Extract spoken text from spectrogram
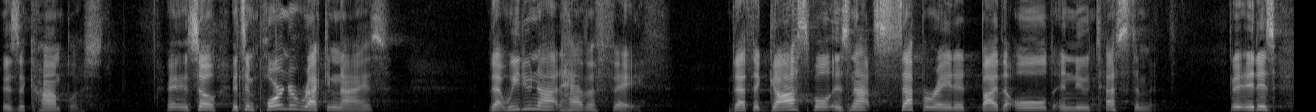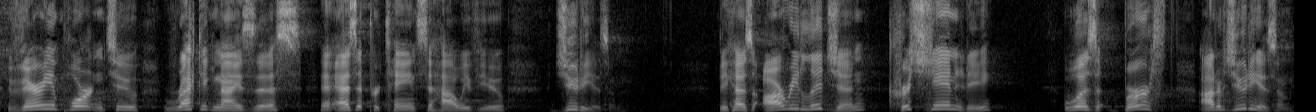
is accomplished. And so it's important to recognize that we do not have a faith, that the gospel is not separated by the Old and New Testament. It is very important to recognize this as it pertains to how we view Judaism. Because our religion, Christianity, was birthed out of Judaism.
